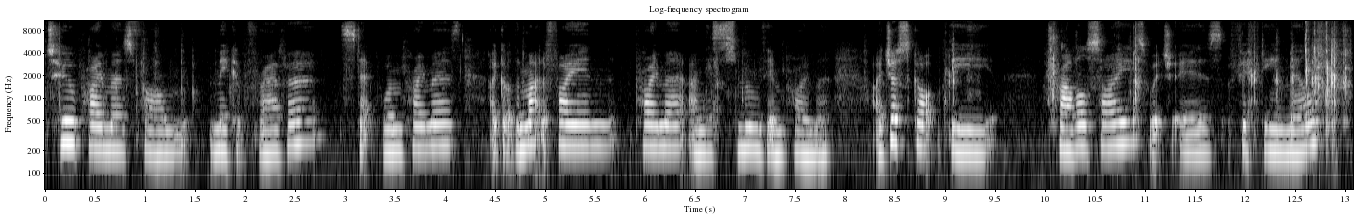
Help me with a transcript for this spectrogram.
two primers from Makeup Forever, Step 1 primers. I got the mattifying primer and the smoothing primer. I just got the travel size, which is 15ml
